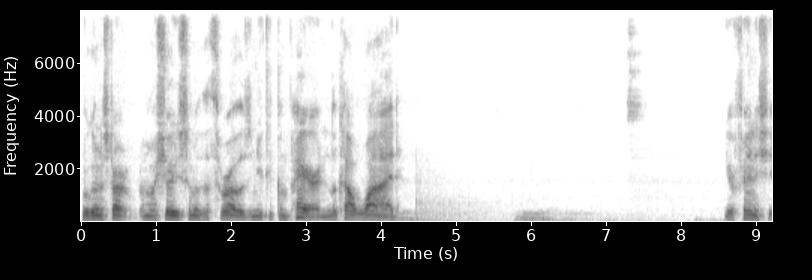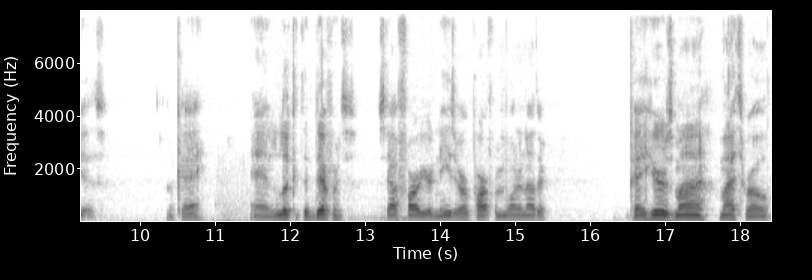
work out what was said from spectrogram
we're going to start, I'm going to show you some of the throws, and you can compare, and look how wide your finish is. Okay? And look at the difference. See how far your knees are apart from one another? Okay, here's my my throw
